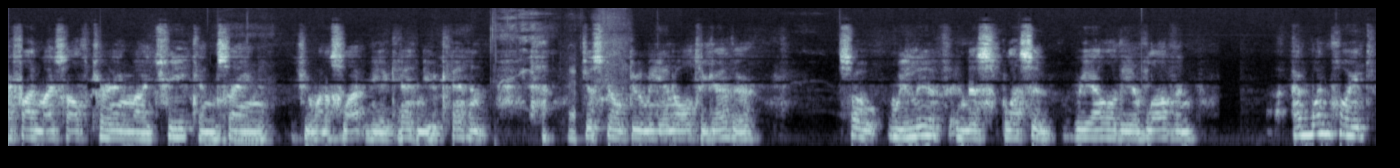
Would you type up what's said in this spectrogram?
I find myself turning my cheek and saying, if you want to slap me again, you can. Just don't do me in altogether. So we live in this blessed reality of love. And at one point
